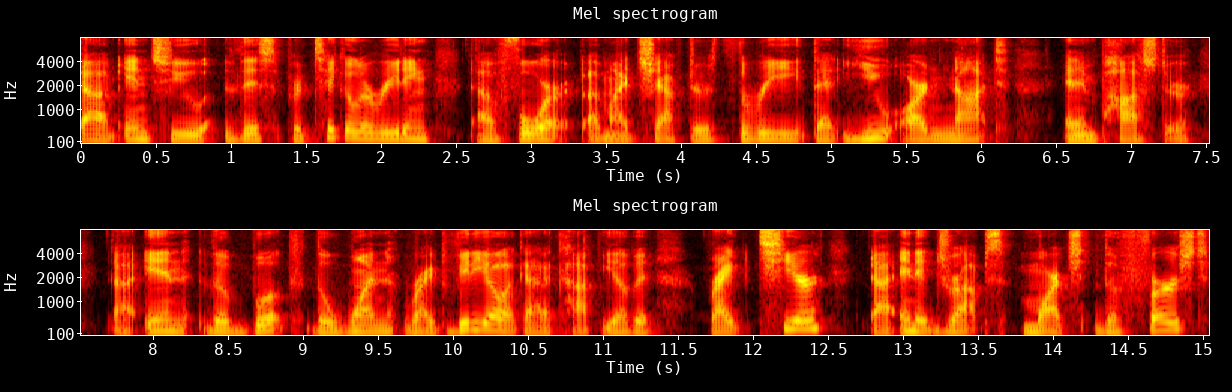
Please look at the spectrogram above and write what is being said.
um, into this particular reading uh, for uh, my chapter three that you are not an imposter uh, in the book, The One Right Video. I got a copy of it right here, uh, and it drops March the 1st.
